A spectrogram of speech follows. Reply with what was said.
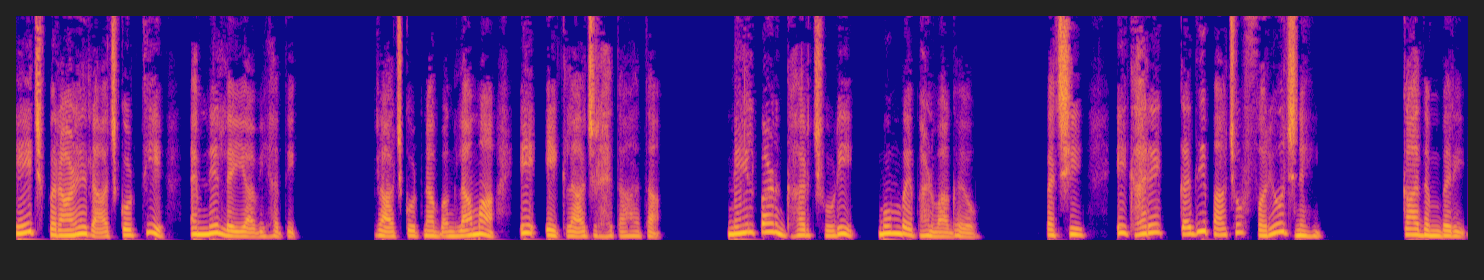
એ જ પરાણે રાજકોટથી એમને લઈ આવી હતી. રાજકોટના બંગલામાં એ એકલા જ રહેતા હતા. નીલ પણ ઘર છોડી મુંબઈ ભણવા ગયો. પછી એ ઘરે કદી પાછો ફર્યો જ નહીં. કાદંબરી,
